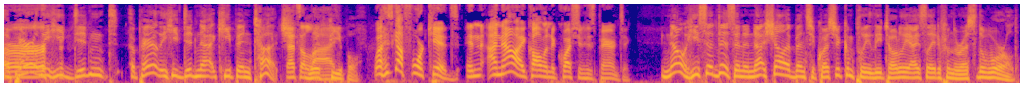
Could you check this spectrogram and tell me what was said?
Or- apparently he didn't. Apparently he did not keep in touch. that's a with lie. people. Well, he's got four kids, and I, now I call into question his parenting. No, he said this in a nutshell. I've been sequestered completely, totally isolated from the rest of the world.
